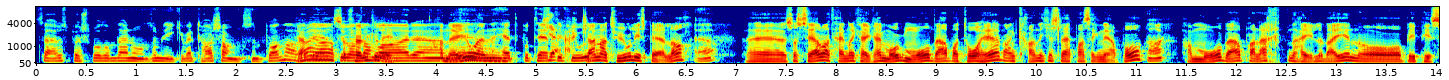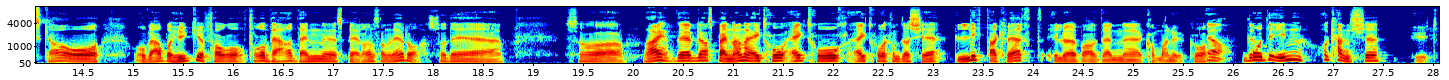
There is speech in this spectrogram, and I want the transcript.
Så er jo spørsmålet om det er noen som likevel tar sjansen på han. Da. Ja, ja, selvfølgelig. Han, var, han, er jo en jækla naturlig spiller. Ja. Eh, så ser du at Henrik Heikheim òg må være på tå hev. Han kan ikke slippe seg nedpå. Han må være på alerten hele veien og bli piska og, og, være på hugget for, for, å være den eh, spilleren som han er, da. Så det så Nei, det blir spennende. Jeg tror, jeg, tror, jeg tror, det kommer til å skje litt av hvert i løpet av den eh, kommende uka. Ja, det... Både inn og kanskje ut.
